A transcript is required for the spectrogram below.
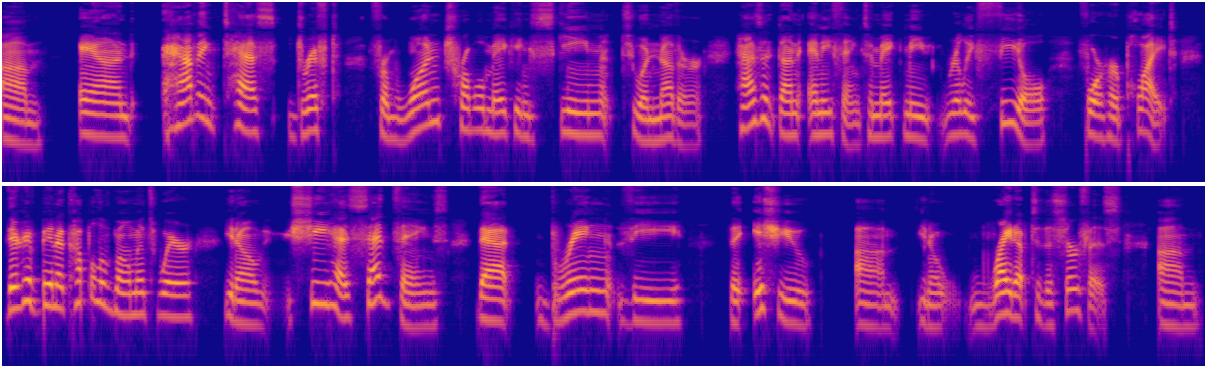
Um, and having Tess drift from one troublemaking scheme to another hasn't done anything to make me really feel for her plight. There have been a couple of moments where, you know, she has said things that bring the the issue um, you know, right up to the surface. Um,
